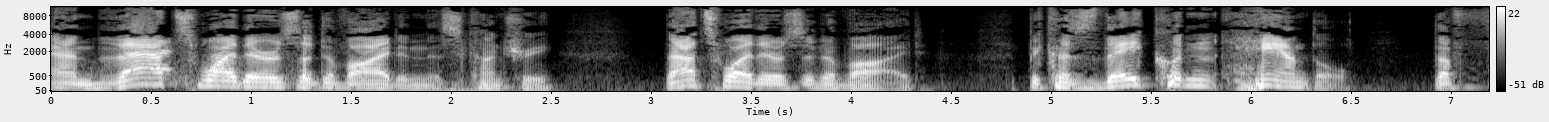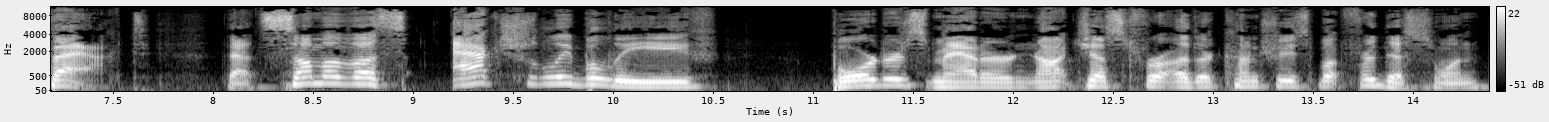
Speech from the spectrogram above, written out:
And that's why there's a divide in this country. That's why there's a divide. Because they couldn't handle the fact that some of us actually believe borders matter, not just for other countries, but for this one.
